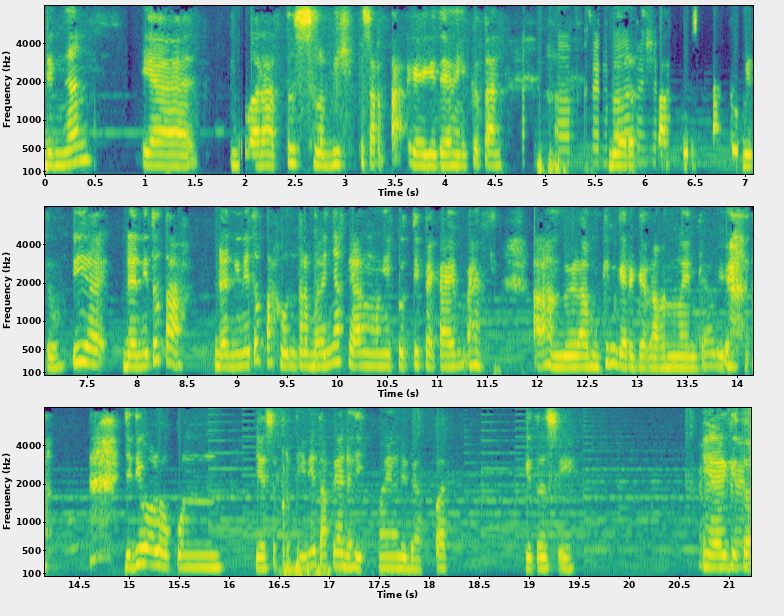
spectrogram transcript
dengan ya 200 lebih peserta kayak gitu yang ikutan. Uh, Masya Allah. 241 gitu. Iya dan itu tah dan ini tuh tahun terbanyak yang mengikuti PKMF. Alhamdulillah mungkin gara-gara online kali ya. Jadi walaupun ya seperti ini tapi ada hikmah yang didapat gitu sih ya Keren, gitu.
